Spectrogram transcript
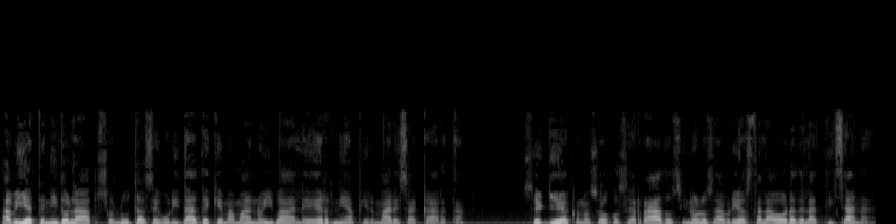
había tenido la absoluta seguridad de que mamá no iba a leer ni a firmar esa carta. Seguía con los ojos cerrados y no los abrió hasta la hora de la tisana.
